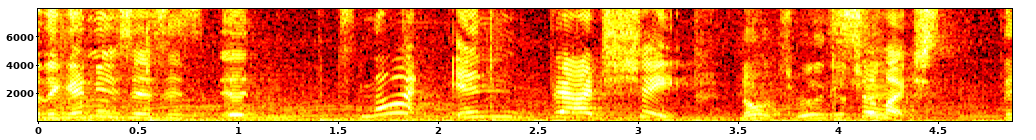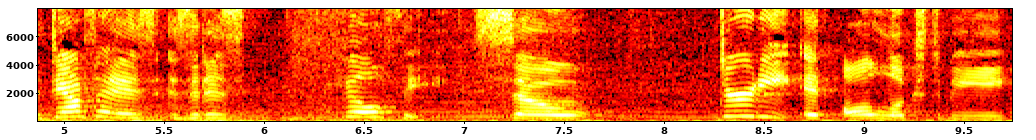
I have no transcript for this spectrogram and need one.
So the good news is, is it's not in bad shape. No, it's really good. so shape. much. The downside is, is it is filthy. So dirty, it all looks to be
